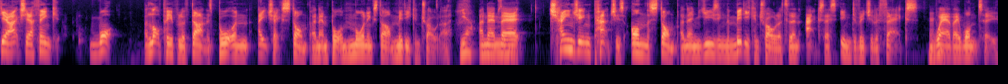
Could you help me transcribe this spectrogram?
yeah, actually, I think what a lot of people have done is bought an HX Stomp and then bought a Morningstar MIDI controller. Yeah, and then they're changing patches on the Stomp and then using the MIDI controller to then access individual effects Mm-hmm. where they want to.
